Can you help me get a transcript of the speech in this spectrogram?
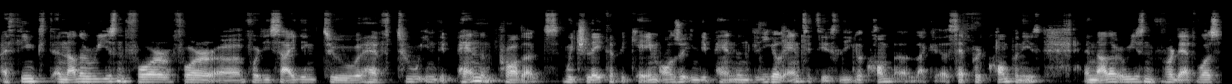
I think another reason for, for, uh, for deciding to have two independent products, which later became also independent legal entities entities, legal uh, like uh, separate companies. Another reason for that was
